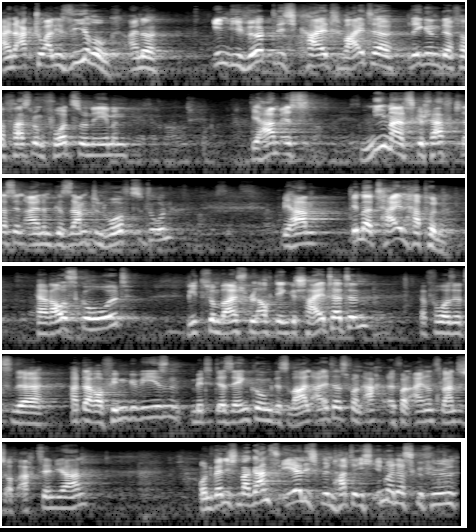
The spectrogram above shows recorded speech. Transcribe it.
eine Aktualisierung, eine in die Wirklichkeit weiterbringen der Verfassung vorzunehmen. Wir haben es niemals geschafft, das in einem Gesamtentwurf zu tun. Wir haben immer Teilhappen herausgeholt, wie z. B. auch den Gescheiterten. Herr Vorsitzender hat darauf hingewiesen, mit der Senkung des Wahlalters von 21 auf 18 Jahren. Und wenn ich einmal ganz ehrlich bin, hatte ich immer das Gefühl,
